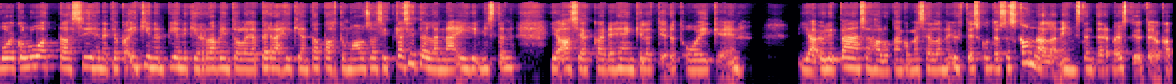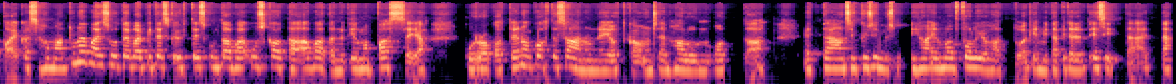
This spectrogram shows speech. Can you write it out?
voiko luottaa siihen, että joka ikinen pienikin ravintola ja perähikiän tapahtuma osaa käsitellä nämä ihmisten ja asiakkaiden henkilötiedot oikein ja ylipäänsä halutaanko me sellainen yhteiskunta, jossa skannaillaan ihmisten terveystyötä joka paikassa hamaan tulevaisuuteen, vai pitäisikö yhteiskuntaa vaan uskaltaa avata nyt ilman passeja, kun rokotteen on kohta saanut ne, jotka on sen halunnut ottaa. Että tämä on se kysymys ihan ilman foliohattuakin, mitä pitää nyt esittää, että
